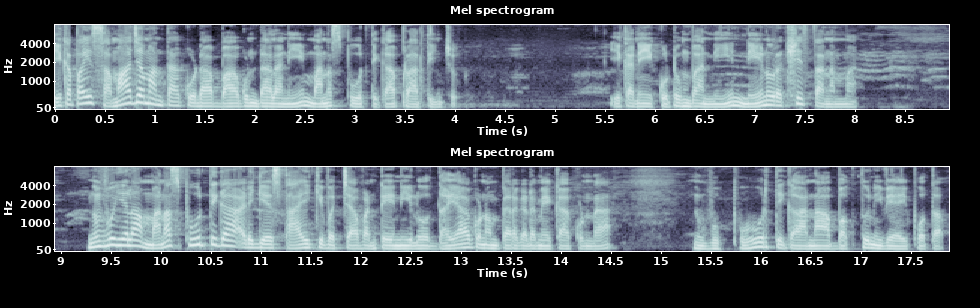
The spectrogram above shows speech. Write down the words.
ఇకపై సమాజం అంతా కూడా బాగుండాలని మనస్ఫూర్తిగా ప్రార్థించు. ఇక నీ కుటుంబాన్ని నేను రక్షిస్తానమ్మా. నువ్వు ఇలా మనస్ఫూర్తిగా అడిగే స్థాయికి వచ్చావంటే నీలో దయాగుణం పెరగడమే కాకుండా నువ్వు పూర్తిగా నా భక్తునివే అయిపోతావు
